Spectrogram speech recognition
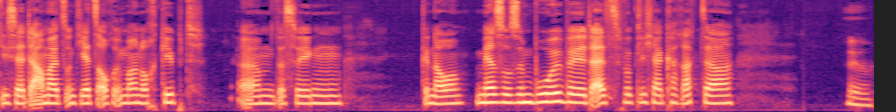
die es ja damals und jetzt auch immer noch gibt. Ähm, deswegen genau mehr so Symbolbild als wirklicher Charakter. Ja.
